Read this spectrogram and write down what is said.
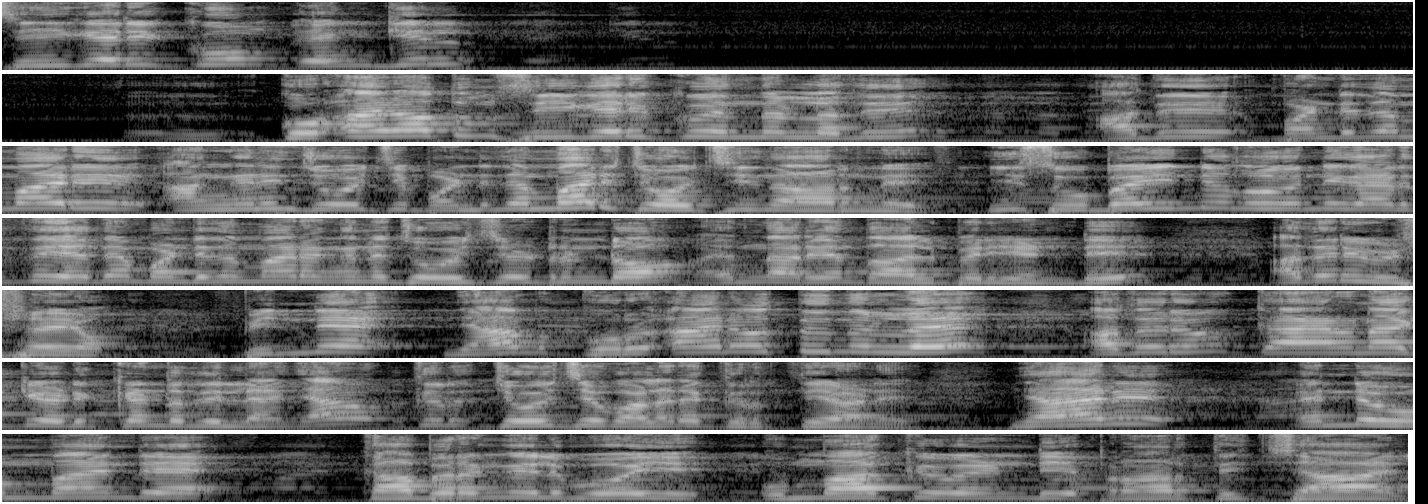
സ്വീകരിക്കും എങ്കിൽ ഖുർആാനാത്തും സ്വീകരിക്കും എന്നുള്ളത് അത് പണ്ഡിതന്മാര് അങ്ങനെ ചോദിച്ചു പണ്ഡിതന്മാര് ചോദിച്ചെന്ന് ഈ സുബൈന്റെ തോന്നിന്റെ കാര്യത്തിൽ ഏതെങ്കിലും പണ്ഡിതന്മാർ അങ്ങനെ ചോദിച്ചിട്ടുണ്ടോ എന്നറിയാൻ താല്പര്യമുണ്ട്. അതൊരു വിഷയം. പിന്നെ ഞാൻ ഖുർആാനത്ത് എന്നുള്ള അതൊരു കാരണമാക്കി എടുക്കേണ്ടതില്ല. ഞാൻ ചോദിച്ചത് വളരെ കൃത്യമാണ്. ഞാൻ എന്റെ ഉമ്മാന്റെ കബറങ്ങൽ പോയി ഉമ്മാക്ക് വേണ്ടി പ്രാർത്ഥിച്ചാൽ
